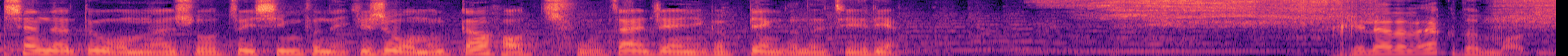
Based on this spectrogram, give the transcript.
现在对我们来说最兴奋的就是我们刚好处在这样一个变革的节点。خلال العقد الماضي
